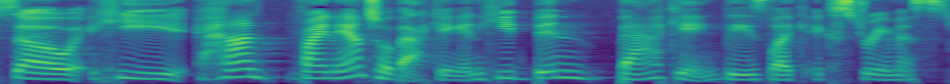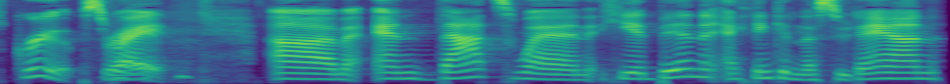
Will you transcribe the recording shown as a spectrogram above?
so he had financial backing, and he'd been backing these like extremist groups, right? Right. Um, and that's when he had been, I think, in the Sudan,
